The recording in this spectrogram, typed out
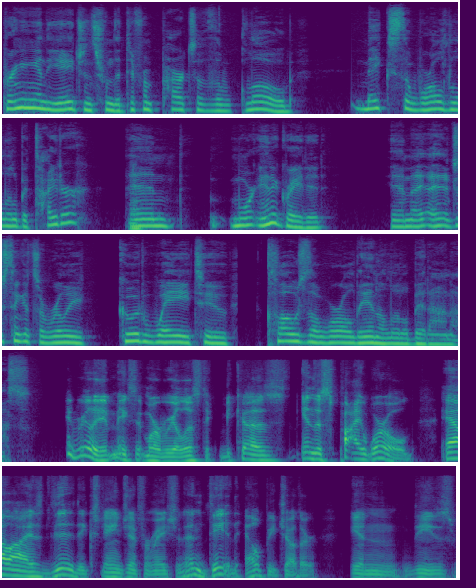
bringing in the agents from the different parts of the globe makes the world a little bit tighter mm. and more integrated. And I, I just think it's a really good way to close the world in a little bit on us. And really, it makes it more realistic because in the spy world, allies did exchange information and did help each other in these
